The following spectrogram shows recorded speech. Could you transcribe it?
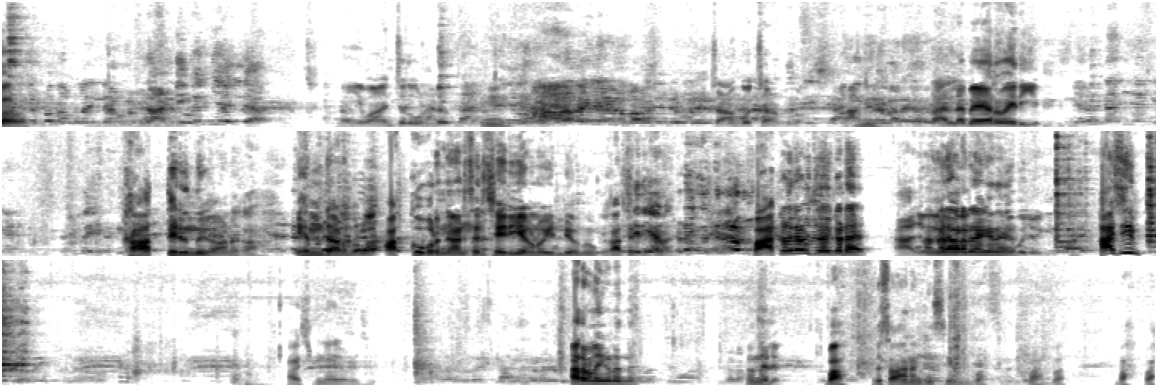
ബാവ? നീ വാങ്ങിച്ചത് കൊണ്ട് ചാങ്കൊച്ചാണല്ലോ. നല്ല വേറെ വരിക കാത്തിരുന്ന് കാണുക. എന്താണെന്നുള്ളത്? അക്കു പറഞ്ഞ ആൻസർ ശരിയാണോ ഇല്ലയോ നമുക്ക് കാത്തിരിക്കണം ബാക്കിയുള്ളവരോട് ചോദിക്കട്ടെ? അങ്ങനെ പറഞ്ഞ എങ്ങനെ. ഹാഷിം. ഹാഷിം ഞാൻ ആരാണ് ഇങ്ങനെ വന്നേ? വന്നേ. ബാ ഒരു സാധനം കിസ് ചെയ്യുന്നു. ബാ ബാ ബാ ബാ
